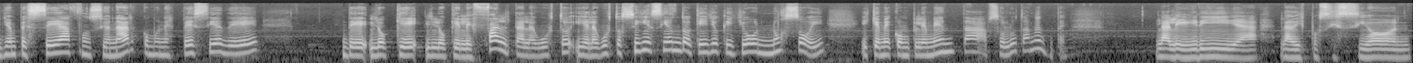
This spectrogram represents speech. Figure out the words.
yo empecé a funcionar como una especie de de lo que, lo que le falta al Augusto y el Augusto sigue siendo aquello que yo no soy y que me complementa absolutamente. La alegría, la disposición,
